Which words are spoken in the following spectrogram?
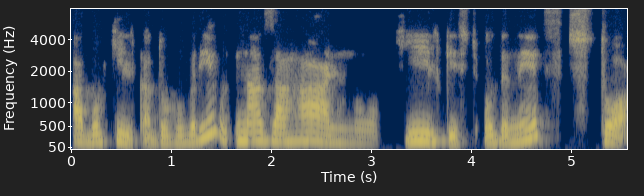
або кілька договорів на загальну кількість одиниць 100.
